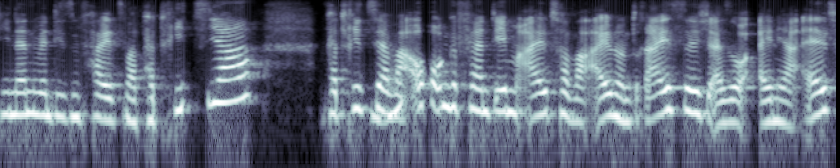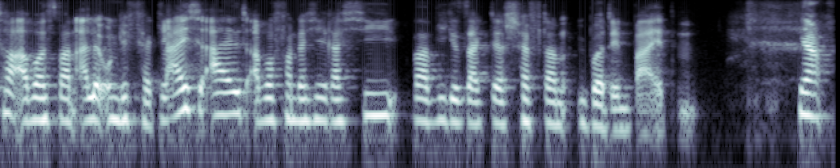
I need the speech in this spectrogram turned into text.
die nennen wir in diesem Fall jetzt mal Patricia. Patricia mhm. war auch ungefähr in dem Alter, war 31, also ein Jahr älter, aber es waren alle ungefähr gleich alt, aber von der Hierarchie war, wie gesagt, der Chef dann über den beiden. Ja.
